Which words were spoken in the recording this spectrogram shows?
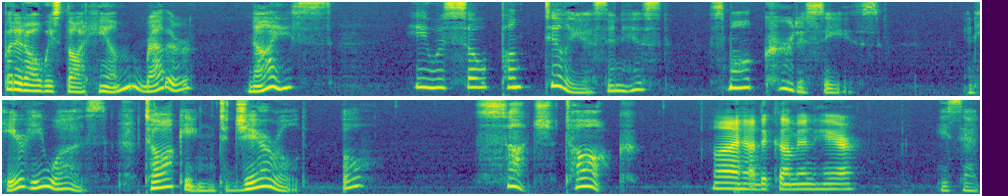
but had always thought him rather nice. He was so punctilious in his small courtesies. And here he was, talking to Gerald. Oh, such talk. I had to come in here, he said.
